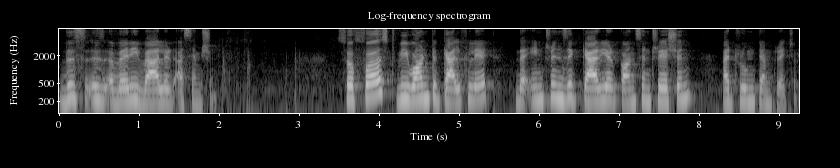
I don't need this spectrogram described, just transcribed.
this is a very valid assumption. So, first we want to calculate the intrinsic carrier concentration at room temperature.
